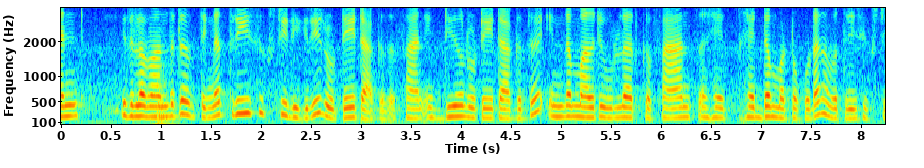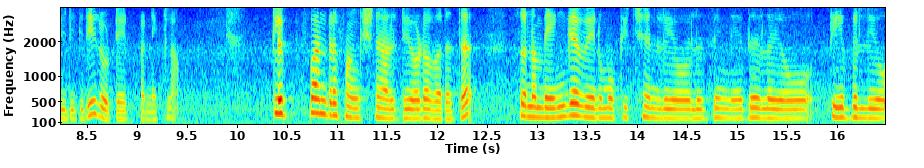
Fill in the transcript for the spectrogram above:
அண்ட் இதில் வந்துட்டு பார்த்திங்கன்னா த்ரீ சிக்ஸ்டி டிகிரி ரொட்டேட் ஆகுது. ஃபேன் இப்படியும் ரொட்டேட் ஆகுது. இந்த மாதிரி உள்ளே இருக்க ஃபேன்ஸ் ஹெட் ஹெட்டை மட்டும் கூட நம்ம த்ரீ சிக்ஸ்டி டிகிரி ரொட்டேட் பண்ணிக்கலாம். கிளிப் பண்ணுற ஃபங்க்ஷனாலிட்டியோடு வருது. ஸோ நம்ம எங்கே வேணுமோ கிச்சன்லேயோ லிசிங் இதுலேயோ டேபிள்லேயோ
